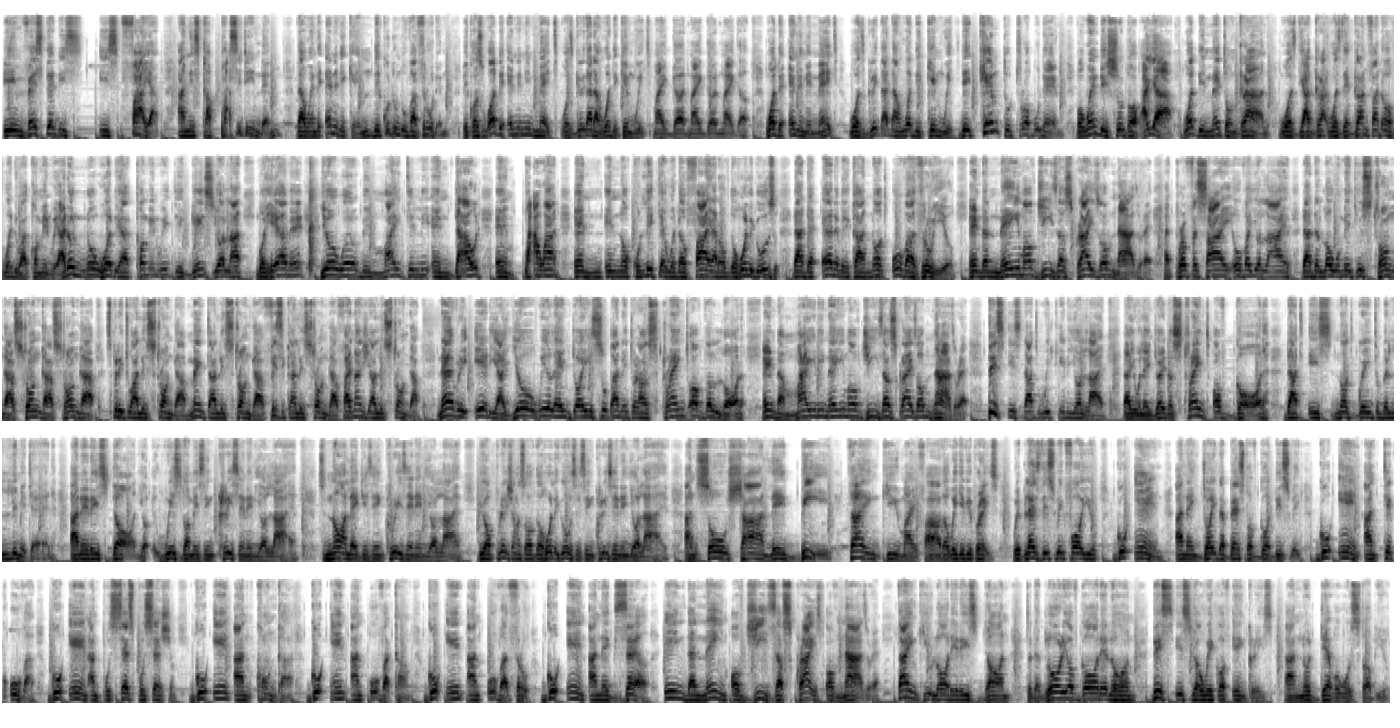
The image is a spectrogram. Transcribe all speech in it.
He invested his his fire and his capacity in them that when the enemy came, they couldn't overthrow them because what the enemy met was greater than what they came with. My God, my God, my God. What the enemy met was greater than what they came with. They came to trouble them, but when they showed up, yeah, what they met on ground was their was the grandfather of what they were coming with. I don't know what they are coming with against your life, but hear me, you will be mightily endowed, empowered, and inoculated with the fire of the Holy Ghost that the enemy cannot overthrow you. In the name of Jesus Christ of Nazareth, I prophesy over your life that the Lord will make you stronger, stronger, stronger, spiritually stronger, mentally stronger, physically stronger, financially stronger. In every area, you will enjoy supernatural strength of the Lord in the mighty name of Jesus Christ of Nazareth. This is that week in your life that you will enjoy the strength of God that that is not going to be limited and it is done. Your wisdom is increasing in your life, knowledge is increasing in your life, the operations of the Holy Ghost is increasing in your life, and so shall it be Thank you, my Father. We give you praise. We bless this week for you. Go in and enjoy the best of God this week. Go in and take over. Go in and possess possession. Go in and conquer. Go in and overcome. Go in and overthrow. Go in and excel in the name of Jesus Christ of Nazareth. Thank you, Lord. It is done to the glory of God alone. This is your week of increase, and no devil will stop you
